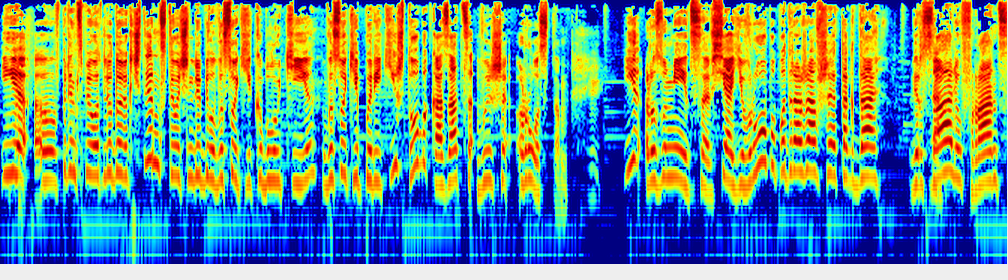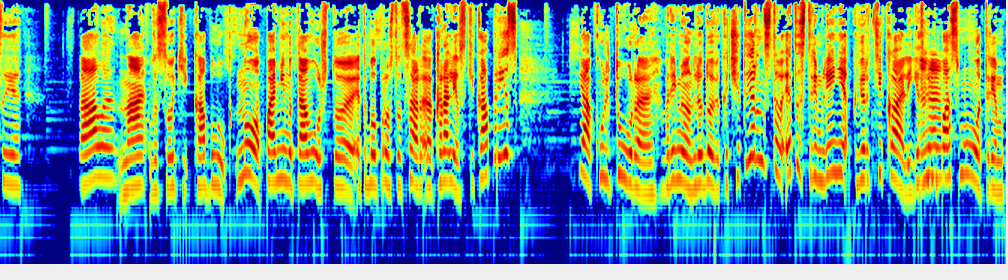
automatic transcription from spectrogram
И, э, в принципе, вот Людовик XIV очень любил высокие каблуки, высокие парики, чтобы казаться выше ростом. И, разумеется, вся Европа, подражавшая тогда Версалю, Франции, стала на высокий каблук. Но помимо того, что это был просто цар, э, королевский каприз, вся культура времен Людовика XIV это стремление к вертикали. Если мы Мгм. посмотрим,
